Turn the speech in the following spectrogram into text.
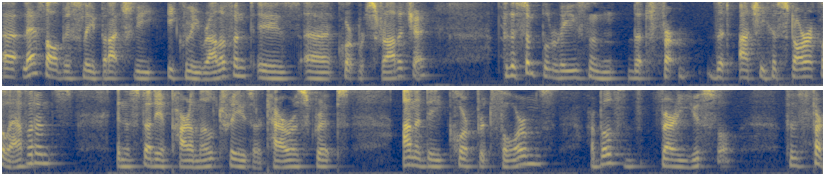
Uh, less obviously, but actually equally relevant, is uh, corporate strategy, for the simple reason that for, that actually historical evidence in the study of paramilitaries or terrorist groups, and indeed corporate forms, are both very useful. For, for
